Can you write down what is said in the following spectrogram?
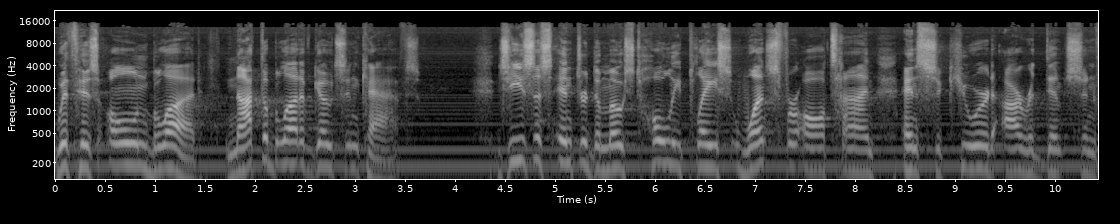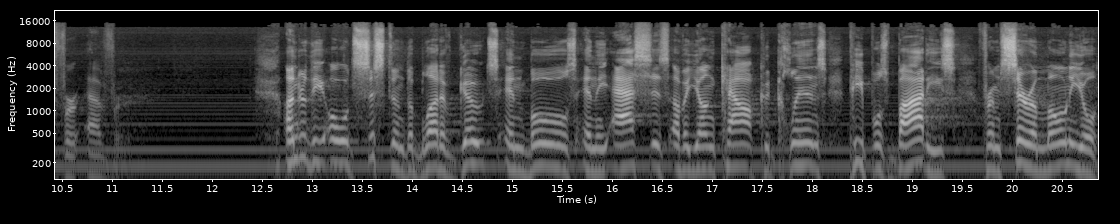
With his own blood, not the blood of goats and calves, Jesus entered the most holy place once for all time and secured our redemption forever. Under the old system, the blood of goats and bulls and the ashes of a young cow could cleanse people's bodies from ceremonial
